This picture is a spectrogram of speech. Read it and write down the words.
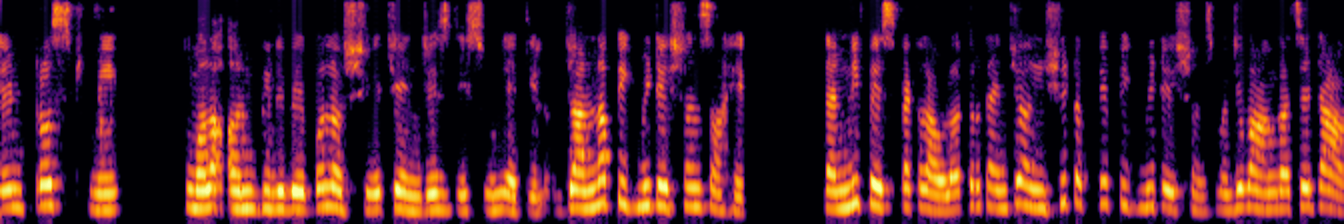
देन ट्रस्ट मी तुम्हाला अनबिलिव्हेबल असे चेंजेस दिसून येतील. ज्यांना पिगमिटेशन्स आहेत त्यांनी फेस पॅक लावला तर त्यांचे ऐंशी टक्के पिगमिटेशन्स म्हणजे वांगाचे डाग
